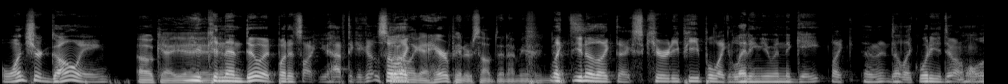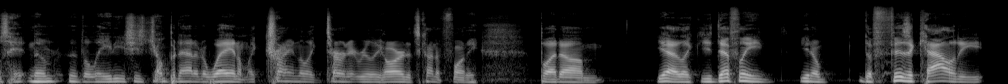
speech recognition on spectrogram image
Once you're going, okay. Yeah. you yeah, can yeah. then do it, but it's like you have to get going. So like. like, a hairpin or something. I mean, like that's- you know, like the security people, like letting you in the gate, like, and they're like, "What are you doing?" I'm almost hitting them. The lady, she's jumping out of the way, and I'm like trying to like turn it really hard. It's kind of funny, but um, yeah, like you definitely, you know, the physicality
